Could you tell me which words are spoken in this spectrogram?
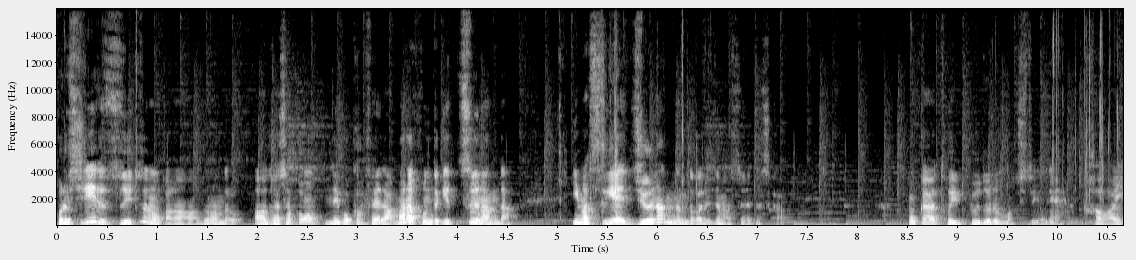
これシリーズ続いてたのかな？どうなんだろうあ、ガシャポン、ネゴカフェだ。まだこの時2なんだ。今すげえ十何年とか出てますよね、確か。今回はトイプードル餅というね、かわいい。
